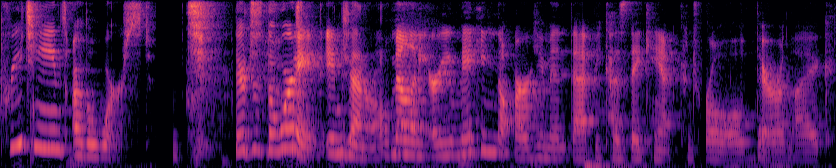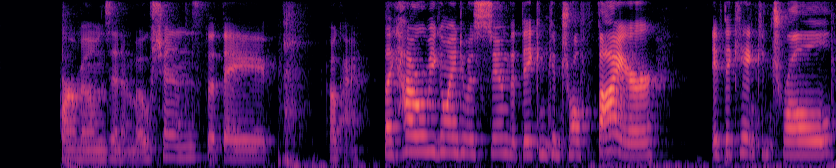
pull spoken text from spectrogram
preteens are the worst. They're just the worst Wait. in general. Melanie, are you making the argument that because they can't control their like hormones and emotions that they Okay. Like, how are we going to assume that they can control fire if they can't control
